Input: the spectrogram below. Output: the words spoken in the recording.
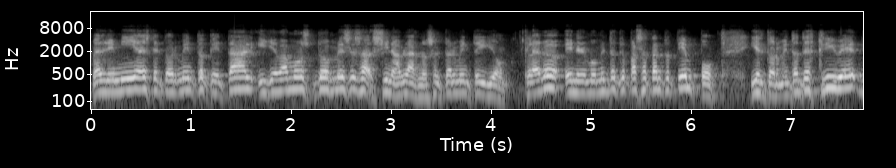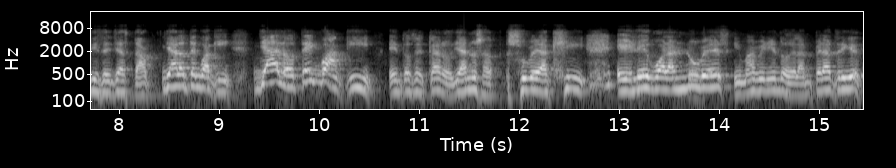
madre mía, este tormento, ¿qué tal? Y llevamos dos meses sin hablarnos, el tormento y yo. Claro, en el momento que pasa tanto tiempo y el tormento te escribe, dices, ya está, ya lo tengo aquí, ya lo tengo aquí. Entonces, claro, ya nos sube aquí el ego a las nubes, y más viniendo de la emperatriz,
